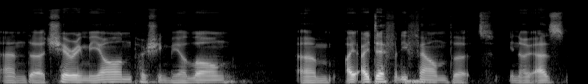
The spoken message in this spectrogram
and uh, cheering me on, pushing me along. Um, I, I definitely found that you know as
